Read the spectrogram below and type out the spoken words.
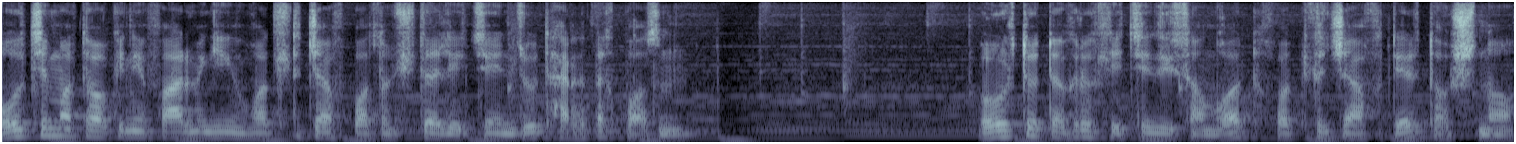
Ultima Token-ийн фармингийн худалдаж авах боломжтой лицензүүд харагдах болно. Өөртөө тохирох лицензийг сонгоод худалдаж авах дээр товшно.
